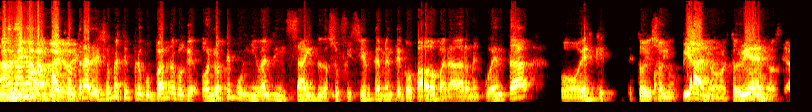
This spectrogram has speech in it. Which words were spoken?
No, no, si está no, tan al bueno. ¿eh? contrario, yo me estoy preocupando porque o no tengo un nivel de insight lo suficientemente copado para darme cuenta, o es que estoy, soy un piano, estoy bien, o sea,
